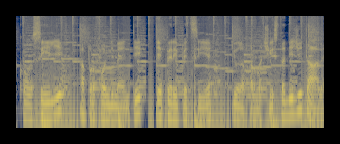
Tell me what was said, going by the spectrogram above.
consigli, approfondimenti e peripezie di una farmacista digitale.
